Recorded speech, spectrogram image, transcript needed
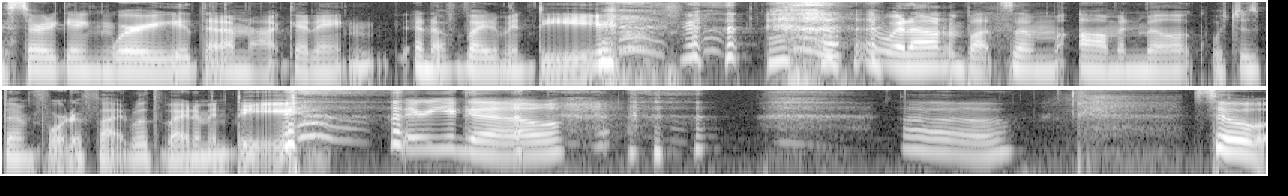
I started getting worried that I'm not getting enough vitamin D. I went out and bought some almond milk, which has been fortified with vitamin D. there you go. oh. So,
